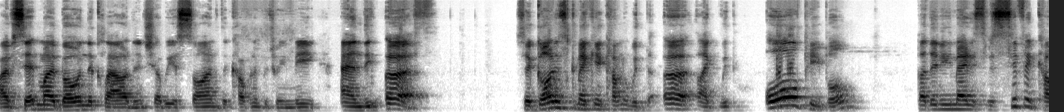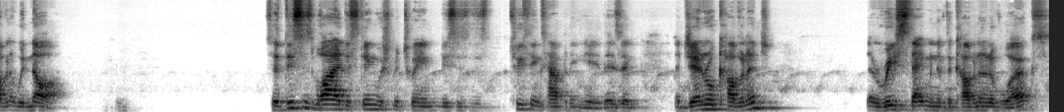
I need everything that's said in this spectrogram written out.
I've set my bow in the cloud, and it shall be a sign of the covenant between me and the earth. So God is making a covenant with the earth, like with all people, but then he made a specific covenant with Noah. So this is why I distinguish between this is this two things happening here. There's a, a general covenant, a restatement of the covenant of works,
